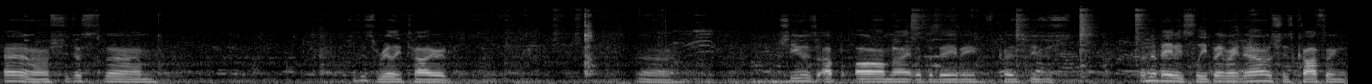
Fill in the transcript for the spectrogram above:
I don't know. She just, um, she's just really tired. Uh, she was up all night with the baby because she's just, when the baby's sleeping right now, she's coughing,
